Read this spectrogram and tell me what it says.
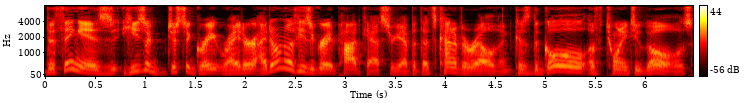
the thing is, he's a, just a great writer. I don't know if he's a great podcaster yet, but that's kind of irrelevant because the goal of 22 Goals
